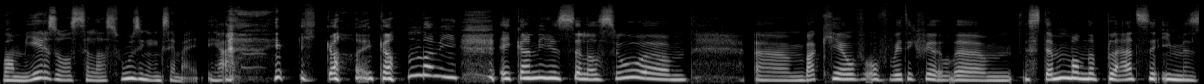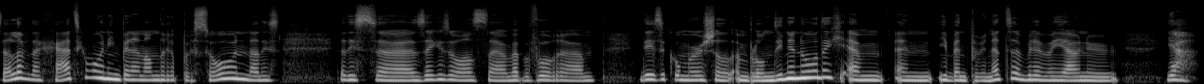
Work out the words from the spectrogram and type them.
wat meer zoals Selassou zingen? En ik zei, maar ja, ik, kan, ik kan dat niet. Ik kan niet een Selassou... Um, um, bakje of, of weet ik veel, um, stembanden plaatsen in mezelf. Dat gaat gewoon. Ik ben een andere persoon. Dat is, dat is uh, zeggen zoals uh, we hebben voor uh, deze commercial een blondine nodig en, en je bent brunette, willen we jou nu ja,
